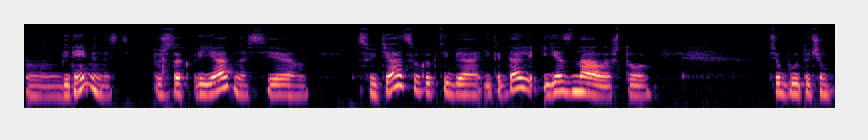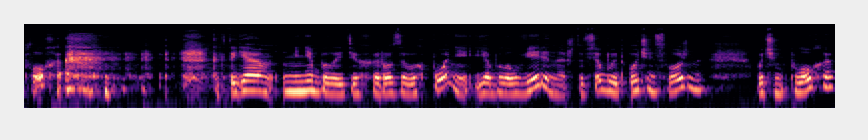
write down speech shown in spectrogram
беременность, потому что так приятно, все суетятся вокруг тебя и так далее. И я знала, что все будет очень плохо. Как-то я, мне не было этих розовых пони, я была уверена, что все будет очень сложно, очень плохо,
